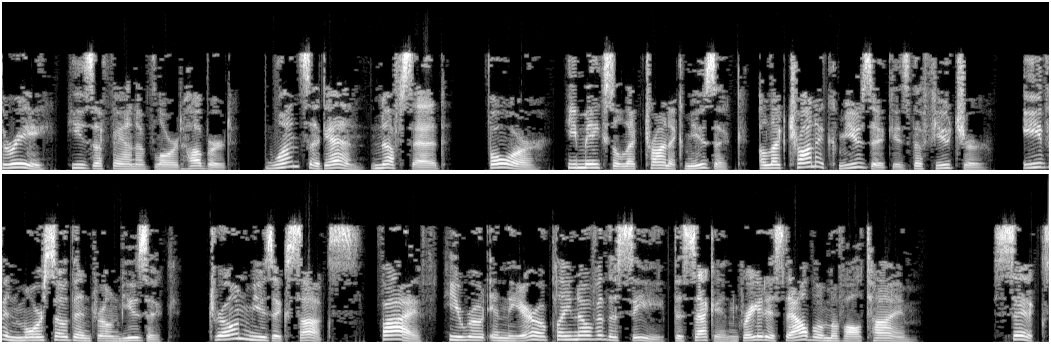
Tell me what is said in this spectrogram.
3. He's a fan of Lord Hubbard. Once again, Nuff said. 4. He makes electronic music. Electronic music is the future. Even more so than drone music. Drone music sucks. 5. He wrote In the Aeroplane Over the Sea, the second greatest album of all time. 6.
